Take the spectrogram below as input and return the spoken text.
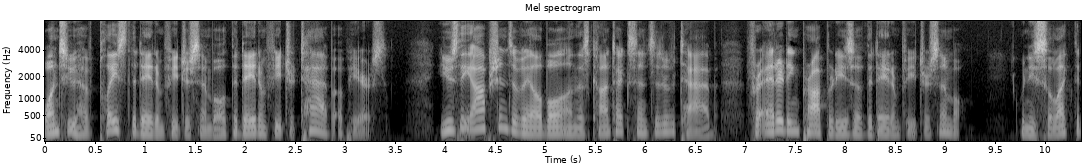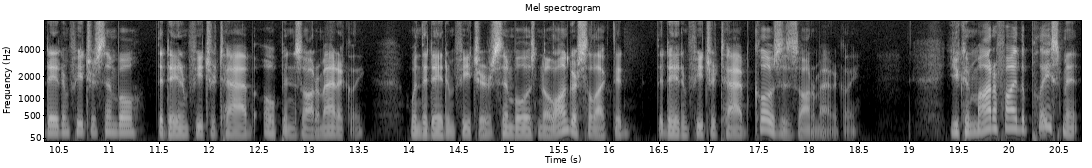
Once you have placed the datum feature symbol, the datum feature tab appears. Use the options available on this context-sensitive tab for editing properties of the datum feature symbol. When you select the datum feature symbol, the datum feature tab opens automatically. When the datum feature symbol is no longer selected, the datum feature tab closes automatically. You can modify the placement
